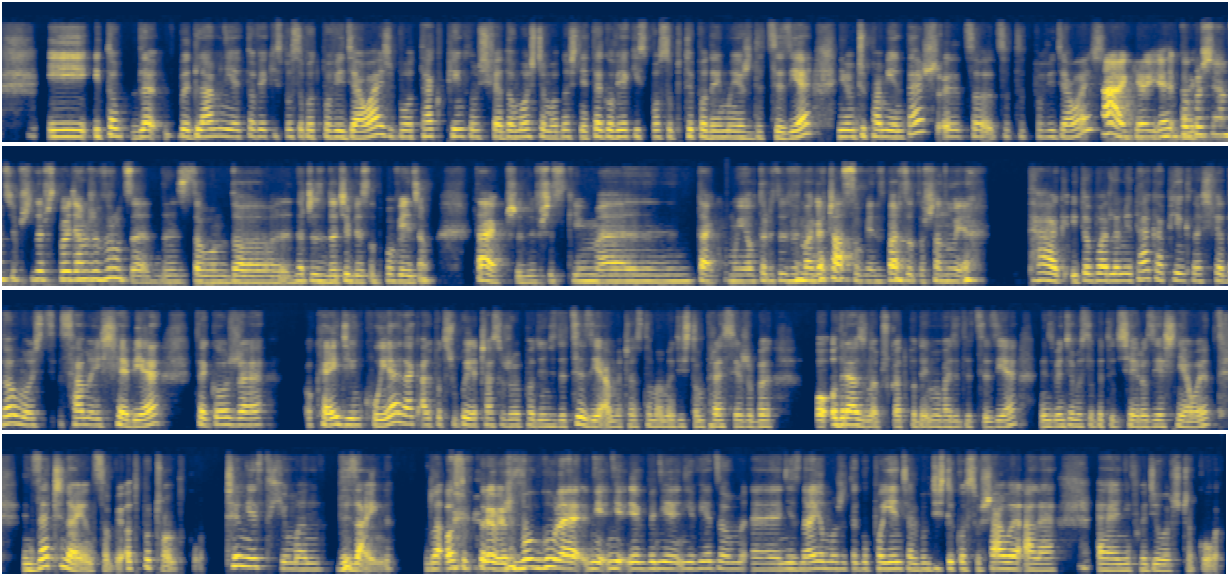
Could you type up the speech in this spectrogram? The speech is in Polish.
I, i to dla, dla mnie, to w jaki sposób odpowiedziałaś, było tak piękną świadomością odnośnie tego, w jaki sposób Ty podejmujesz decyzje. Nie wiem, czy pamiętasz, e, co, co Ty powiedziałaś? Tak, ja, ja tak. poprosiłam Cię przede wszystkim, powiedziałam, że wrócę z Tobą do, znaczy do Ciebie z odpowiedzią. Tak, przede wszystkim e, tak, mój autorytet wymaga czasu, więc bardzo to szanuję. Tak, i to była dla mnie taka piękna świadomość samej siebie, tego, że okej, okay, dziękuję, tak, ale potrzebuję czasu, żeby podjąć decyzję, a my często mamy gdzieś tą presję, żeby od razu na przykład podejmować decyzje, więc będziemy sobie to dzisiaj rozjaśniały. Więc zaczynając sobie od początku, czym jest human design? dla osób, które wiesz, w ogóle nie, nie, jakby nie, nie wiedzą, e, nie znają może tego pojęcia albo gdzieś tylko słyszały, ale e, nie wchodziły w szczegóły.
